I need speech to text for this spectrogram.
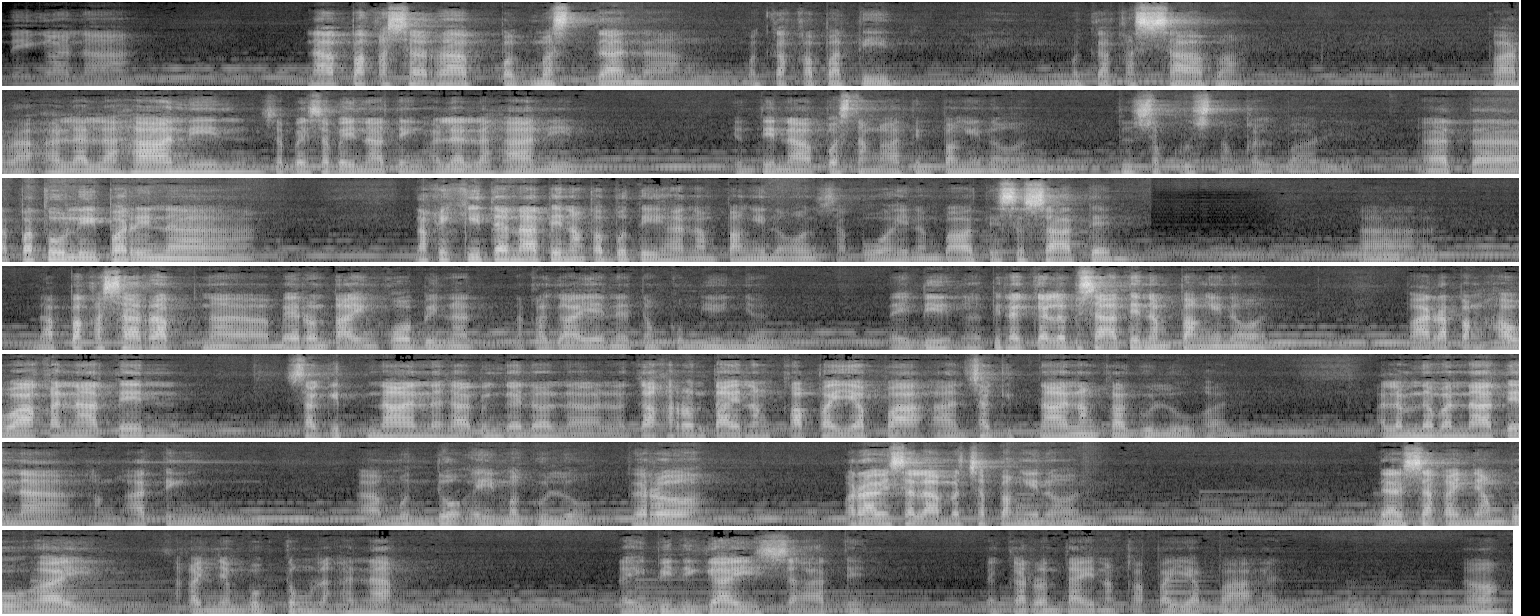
Tunay nga na napakasarap pagmasdan ng magkakapatid ay magkakasama para alalahanin, sabay-sabay nating alalahanin yung tinapos ng ating Panginoon doon sa krus ng Kalbaryo. At ah, patuloy pa rin na nakikita natin ang kabutihan ng Panginoon sa buhay ng bawat isa sa atin. At napakasarap na meron tayong covenant na kagaya nitong communion na pinagkalab sa atin ng Panginoon para panghawakan natin sa gitna na sabing gano'n na nagkakaroon tayo ng kapayapaan sa gitna ng kaguluhan. Alam naman natin na ang ating ah, mundo ay magulo. Pero maraming salamat sa Panginoon dahil sa kanyang buhay, sa kanyang bugtong na anak na ibinigay sa atin. Nagkaroon tayo ng kapayapaan. No?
